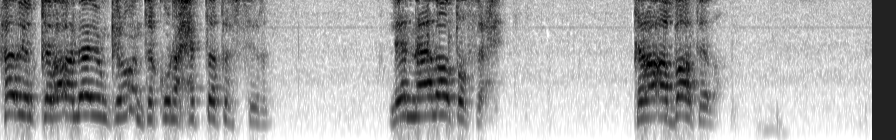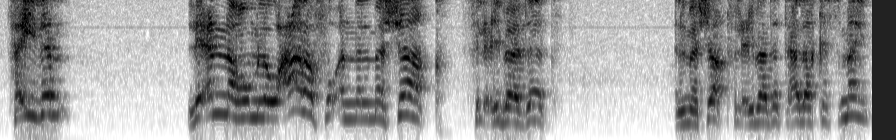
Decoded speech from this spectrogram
هذه القراءة لا يمكن أن تكون حتى تفسيرا لأنها لا تصح. قراءة باطلة. فإذا لأنهم لو عرفوا أن المشاق في العبادات المشاق في العبادات على قسمين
